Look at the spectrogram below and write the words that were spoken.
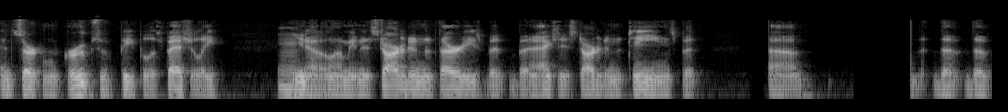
and certain groups of people, especially, mm. you know, I mean, it started in the 30s, but but actually it started in the teens, but um, the the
